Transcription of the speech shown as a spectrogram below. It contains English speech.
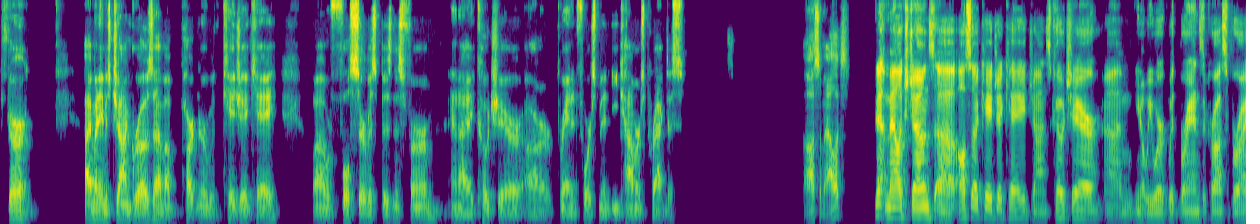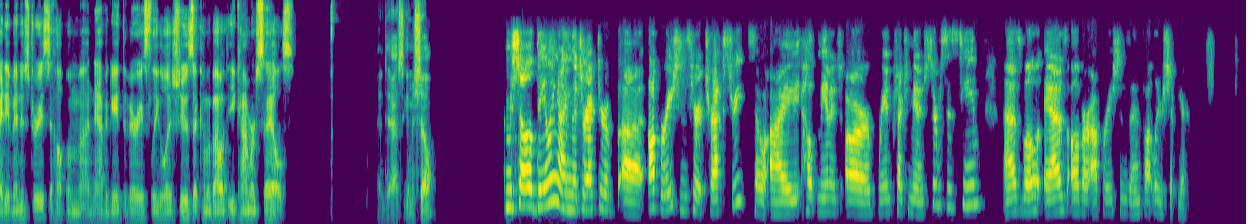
Sure. Hi, my name is Jon Groza. I'm a partner with KJK. Uh, we're a full service business firm, and I co chair our brand enforcement e commerce practice. Awesome. Alex? Yeah, I'm Alex Jones, uh, also at KJK, Jon's co-chair. Um, you know, we work with brands across a variety of industries to help them uh, navigate the various legal issues that come about with e-commerce sales. Fantastic. And Michelle? Michelle Dailing. I'm the director of uh, operations here at TrackStreet. So I help manage our brand protection managed services team, as well as all of our operations and thought leadership here.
